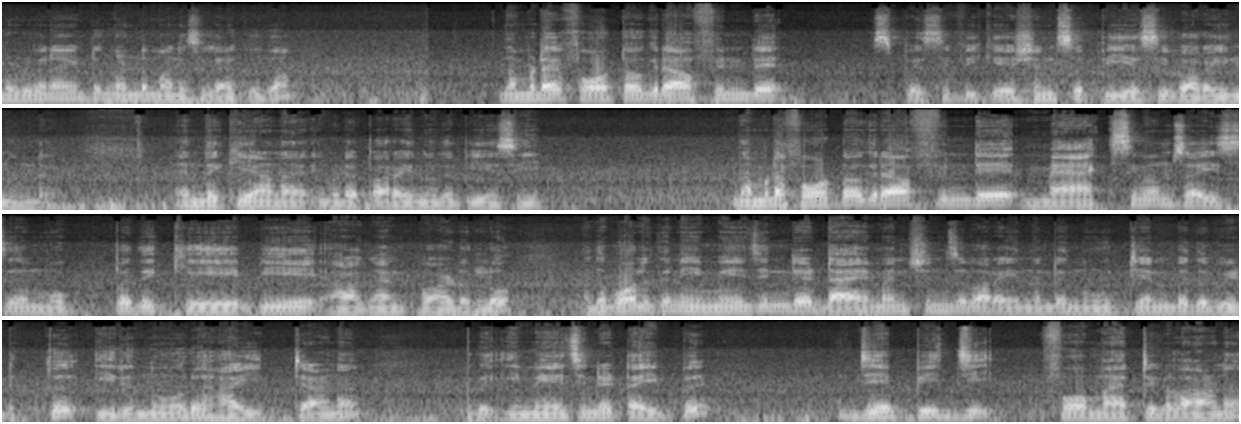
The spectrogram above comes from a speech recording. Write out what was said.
മുഴുവനായിട്ടും കണ്ട് മനസ്സിലാക്കുക. നമ്മുടെ ഫോട്ടോഗ്രാഫിന്റെ സ്പെസിഫിക്കേഷൻസ് പി എസ് സി പറയുന്നുണ്ട്. എന്തൊക്കെയാണ് ഇവിടെ പറയുന്നത് പി എസ് സി നമ്മുടെ ഫോട്ടോഗ്രാഫിന്റെ മാക്സിമം സൈസ് മുപ്പത് കെ ബി എ ആകാൻ പാടുള്ളൂ. അതുപോലെ തന്നെ ഇമേജിന്റെ ഡയമെൻഷൻസ് പറയുന്നുണ്ട്. നൂറ്റി അൻപത് വിടുത്ത് ഇരുന്നൂറ് ഹൈറ്റാണ് ഇത് ഇമേജിന്റെ ടൈപ്പ് ജെ പി ജി ഫോമാറ്റുകളാണ്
